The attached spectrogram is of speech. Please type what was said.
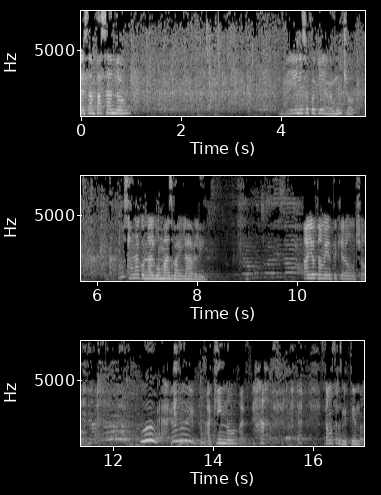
La están pasando? Bien, eso fue que mucho. Vamos ahora con algo más bailable. Ah, yo también te quiero mucho. Uh, aquí no. Estamos transmitiendo.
